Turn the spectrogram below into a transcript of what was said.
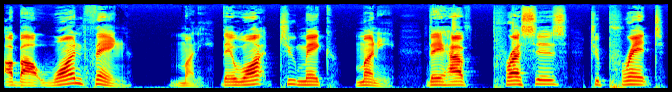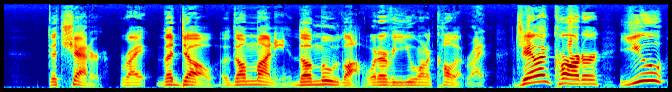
about one thing money. They want to make money. They have presses to print the cheddar, right? The dough, the money, the moolah, whatever you want to call it, right? Jalen Carter, you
